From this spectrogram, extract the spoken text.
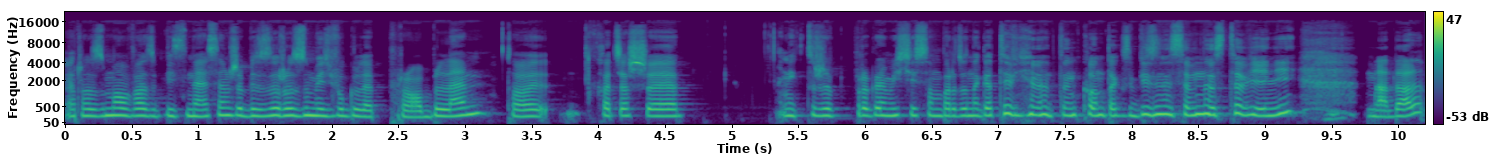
Rozmowa z biznesem, żeby zrozumieć w ogóle problem. To chociaż e, Niektórzy programiści są bardzo negatywnie na ten kontakt z biznesem nastawieni mhm. nadal,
